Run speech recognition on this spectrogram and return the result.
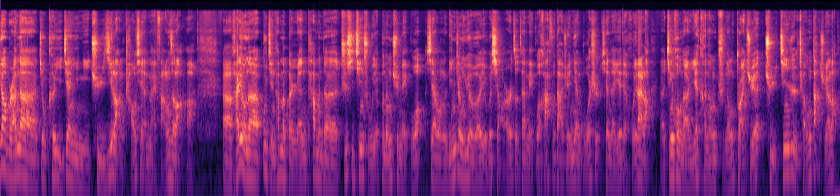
要不然呢，就可以建议你去伊朗、朝鲜买房子了啊，呃，还有呢，不仅他们本人，他们的直系亲属也不能去美国。像林郑月娥有个小儿子在美国哈佛大学念博士，现在也得回来了。呃，今后呢，也可能只能转学去金日成大学了。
